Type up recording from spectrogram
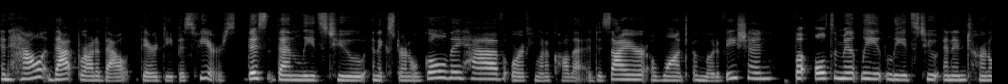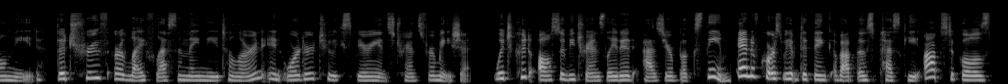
and how that brought about their deepest fears. This then leads to an external goal they have, or if you want to call that a desire, a want, a motivation, but ultimately leads to an internal need, the truth or life lesson they need to learn in order to experience transformation which could also be translated as your book's theme. And of course, we have to think about those pesky obstacles,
